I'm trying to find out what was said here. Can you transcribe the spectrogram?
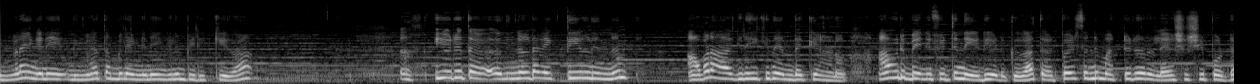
നിങ്ങളെ എങ്ങനെ നിങ്ങളെ തമ്മിൽ എങ്ങനെയെങ്കിലും പിരിക്കുക. ഈ ഒരു നിങ്ങളുടെ വ്യക്തിയിൽ നിന്നും അവർ ആഗ്രഹിക്കുന്ന എന്തൊക്കെയാണോ ആ ഒരു ബെനിഫിറ്റ് നേടിയെടുക്കുക. തേർഡ് പേഴ്സന്റെ മറ്റൊരു റിലേഷൻഷിപ്പ് ഉണ്ട്.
